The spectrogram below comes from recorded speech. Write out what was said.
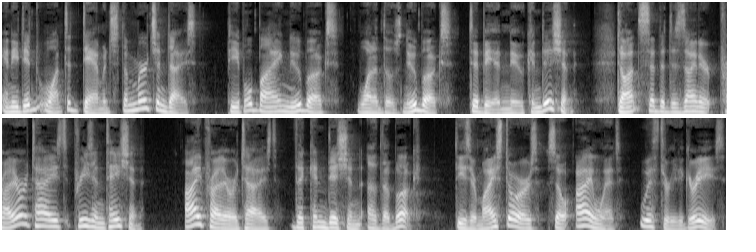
and he didn't want to damage the merchandise. People buying new books wanted those new books to be in new condition. Daunt said the designer prioritized presentation. I prioritized the condition of the book. These are my stores, so I went with 3 degrees.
